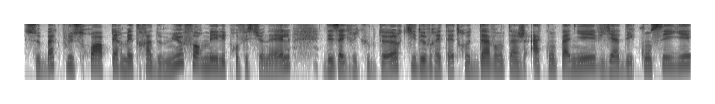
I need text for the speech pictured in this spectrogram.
Ce bac plus 3 permettra de mieux former les professionnels, des agriculteurs qui devraient être davantage accompagnés via des conseillers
